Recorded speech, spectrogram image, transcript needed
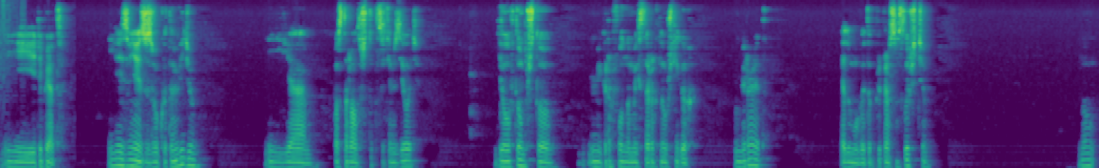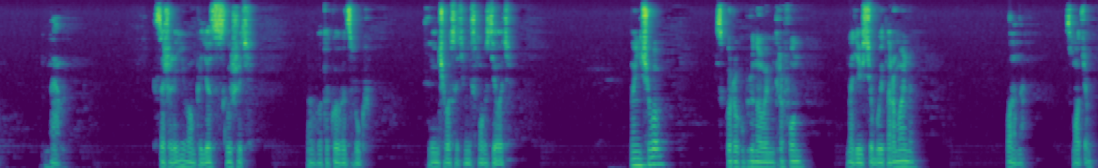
И, ребят, я извиняюсь за звук в этом видео. Я постарался что-то с этим сделать. Дело в том, что микрофон на моих старых наушниках умирает. Я думаю, вы это прекрасно слышите. Ну, да. К сожалению, вам придется слышать вот такой вот звук. Я ничего с этим не смог сделать. Но ничего. Скоро куплю новый микрофон. Надеюсь, все будет нормально. Ладно, смотрим.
